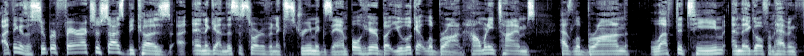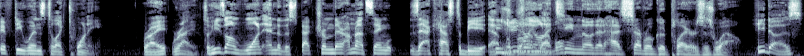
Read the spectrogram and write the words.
I think it's a super fair exercise because uh, and again this is sort of an extreme example here but you look at LeBron how many times has LeBron left a team and they go from having 50 wins to like 20 right Right. so he's on one end of the spectrum there I'm not saying Zach has to be at He's LeBron usually on level a team though that has several good players as well. he does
